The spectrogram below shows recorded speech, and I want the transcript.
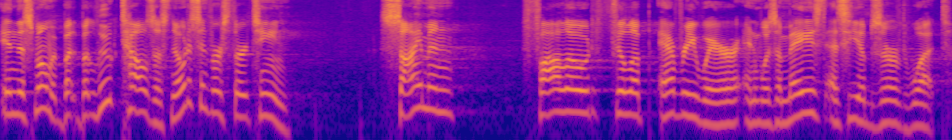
in this moment. But, but Luke tells us, notice in verse 13, Simon followed Philip everywhere and was amazed as he observed what?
